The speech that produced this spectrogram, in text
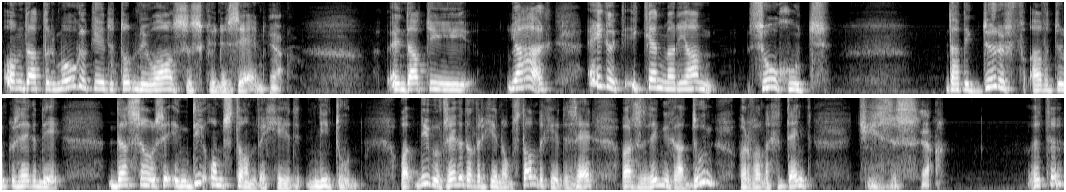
omdat er mogelijkheden tot nuances kunnen zijn. ja. En dat die, ja, eigenlijk, ik ken Marianne zo goed dat ik durf af en toe te zeggen: nee, dat zou ze in die omstandigheden niet doen. Wat niet wil zeggen dat er geen omstandigheden zijn waar ze dingen gaat doen waarvan je denkt: Jezus, ja. weet je?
